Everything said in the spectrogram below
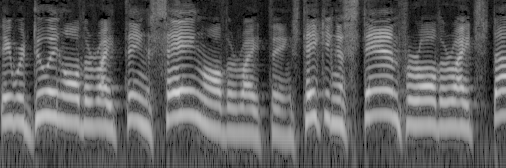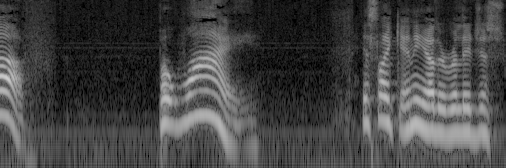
They were doing all the right things, saying all the right things, taking a stand for all the right stuff. But why? It's like any other religious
